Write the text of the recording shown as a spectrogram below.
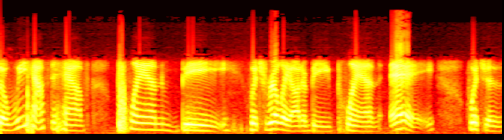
So we have to have Plan B, which really ought to be Plan A, which is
